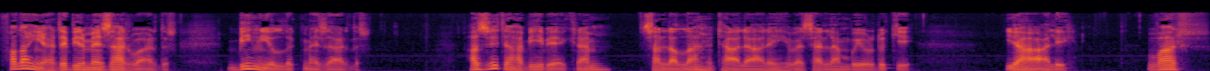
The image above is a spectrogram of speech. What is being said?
Falan yerde bir mezar vardır. Bin yıllık mezardır. Hazreti Habibi Ekrem sallallahu teala aleyhi ve sellem buyurdu ki: Ya Ali, var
